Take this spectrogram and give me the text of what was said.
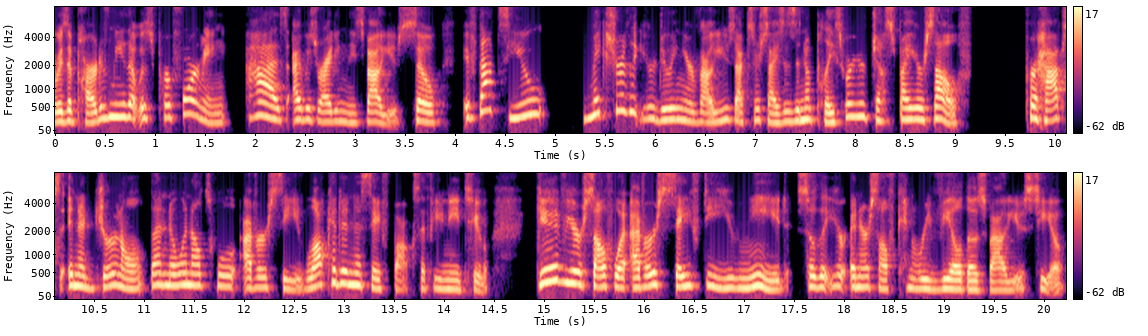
was a part of me that was performing as I was writing these values. So if that's you, make sure that you're doing your values exercises in a place where you're just by yourself. Perhaps in a journal that no one else will ever see. Lock it in a safe box if you need to. Give yourself whatever safety you need so that your inner self can reveal those values to you.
